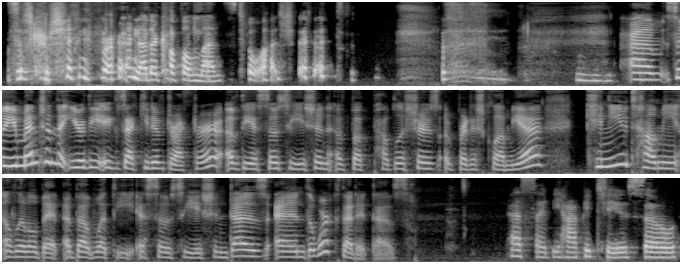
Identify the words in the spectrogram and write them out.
subscription for another couple months to watch it. Um, so you mentioned that you're the executive director of the Association of Book Publishers of British Columbia. Can you tell me a little bit about what the association does and the work that it does? Yes, I'd be happy to. So,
